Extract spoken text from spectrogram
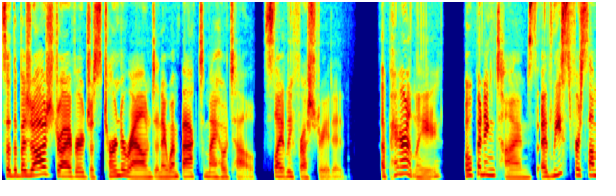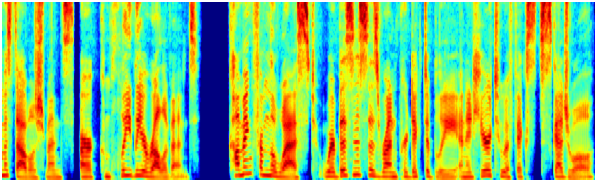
So the Bajaj driver just turned around and I went back to my hotel, slightly frustrated. Apparently, opening times, at least for some establishments, are completely irrelevant. Coming from the West, where businesses run predictably and adhere to a fixed schedule,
